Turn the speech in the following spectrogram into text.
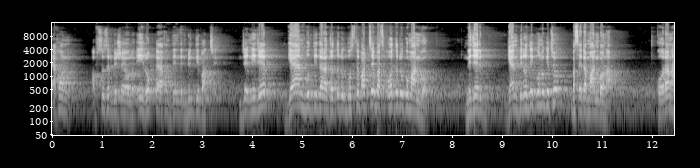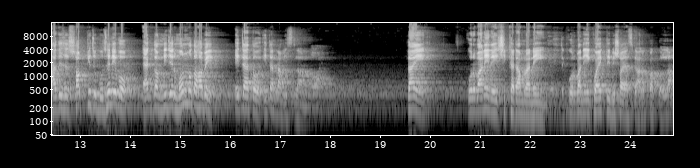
এখন আফসোসের বিষয় হলো, এই রোগটা এখন দিন দিন বৃদ্ধি পাচ্ছে। যে নিজের জ্ঞান, বুদ্ধি দ্বারা যতটুকু বুঝতে পারছে, বাস অতটুকু মানব। নিজের জ্ঞান বিরোধী কোনো কিছু, বাস এটা মানব না। কোরআন হাদিসের সব কিছু বুঝে নিব, একদম নিজের মন মতো হবে, এটা তো, এটার নাম ইসলাম নয়। তাই কোরবানির এই শিক্ষাটা আমরা নেই। কোরবানি কয়েকটি বিষয় আজকে আলোকপাত করলাম।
